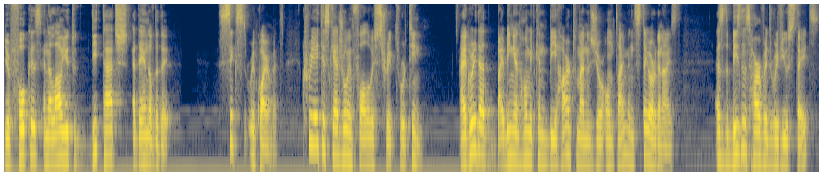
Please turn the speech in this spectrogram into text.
your focus and allow you to detach at the end of the day. Sixth requirement create a schedule and follow a strict routine. I agree that by being at home, it can be hard to manage your own time and stay organized. As the Business Harvard Review states,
